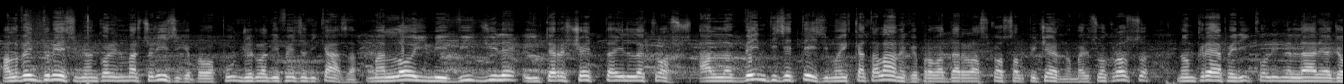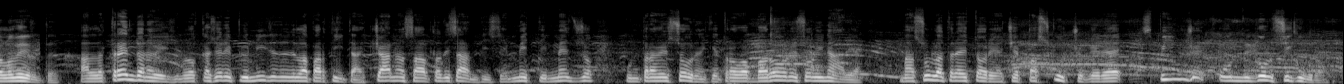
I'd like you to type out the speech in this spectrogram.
Al ventunesimo ancora il Marcianise che prova a pungere la difesa di casa, ma Loime vigile e intercetta il cross. Al ventisettesimo è Catalano che prova a dare la scossa al Picerno, ma il suo cross non crea pericoli nell'area gialloverde. Al 39 l'occasione più nitida della partita, Ciano salta De Santis e mette in mezzo un traversone che trova Barone solo in aria, ma sulla traiettoria c'è Pascuccio che spinge un gol sicuro.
